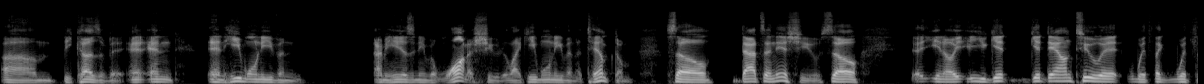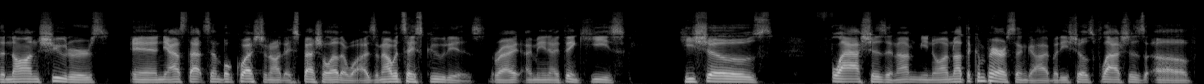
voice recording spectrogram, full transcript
um, because of it. And, and, and he won't even I mean, he doesn't even want to shoot it. Like he won't even attempt them. So that's an issue. So, uh, you know, you get get down to it with the with the non-shooters and you ask that simple question: Are they special otherwise? And I would say Scoot is right. I mean, I think he's he shows flashes, and I'm you know I'm not the comparison guy, but he shows flashes of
